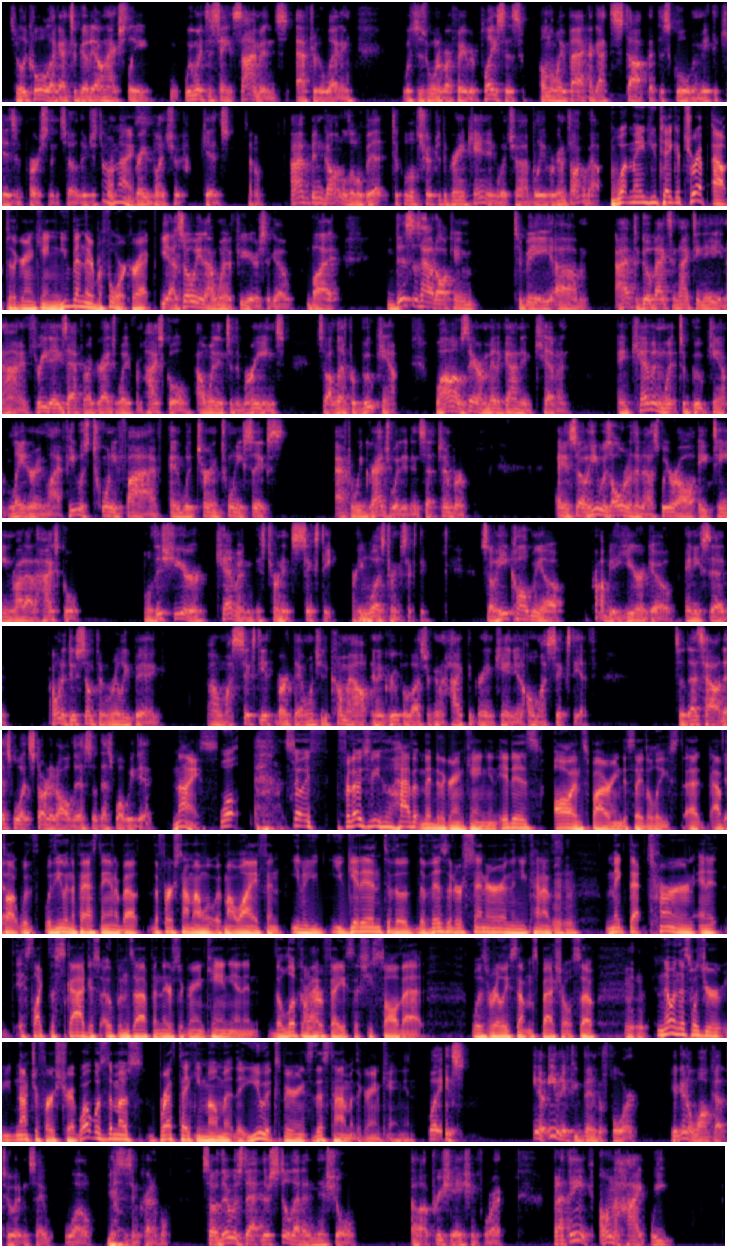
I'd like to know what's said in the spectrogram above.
it's really cool. I got to go down actually, we went to St. Simons after the wedding which is one of our favorite places. On the way back, I got to stop at the school and meet the kids in person. So they're just a, Oh, nice. a great bunch of kids. So I've been gone a little bit, took a little trip to the Grand Canyon, which I believe we're going to talk about. What made you take a trip out to the Grand Canyon? You've been there before, correct? Yeah, Zoe and I went a few years ago, but this is how it all came to be. Um, I have to go back to 1989. Three days after I graduated from high school, I went into the Marines. So I left for boot camp. While I was there, I met a guy named Kevin. And Kevin went to boot camp later in life. He was 25 and would turn 26 after we graduated in September. And so he was older than us. We were all 18 right out of high school. Well, this year, Kevin is turning 60, or he Mhm. was turning 60. So he called me up probably a year ago and he said, I want to do something really big. On my 60th birthday, I want you to come out and a group of us are going to hike the Grand Canyon on my 60th. So that's how, that's what started all this. So that's what we did. Nice. Well, so if for those of you who haven't been to the Grand Canyon, it is awe-inspiring to say the least. I've Yeah. talked with with you in the past, Dan, about the first time I went with my wife, and you know, you you get into the the visitor center, and then you kind of Mhm. Make that turn, and it it's like the sky just opens up, and there's the Grand Canyon, and the look on Right. her face as she saw that was really something special. So Mhm. knowing this was your not your first trip, what was the most breathtaking moment that you experienced this time at the Grand Canyon? Well, it's, you know, even if you've been before, you're going to walk up to it and say, whoa, this is incredible. So there was that, there's still that initial uh, appreciation for it. But I think on the hike, we,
